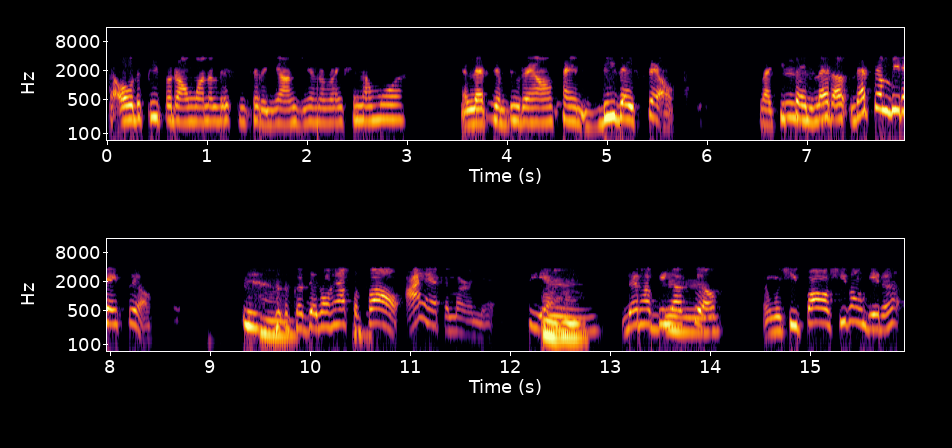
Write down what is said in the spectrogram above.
the older people don't want to listen to the young generation no more and let them do their own thing. Be they self. Like you say, Mhm. let us, let them be they self Because they're gonna have to fall. I had to learn that. See, Mhm. let her be Mhm. herself, and when she falls, she gonna get up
